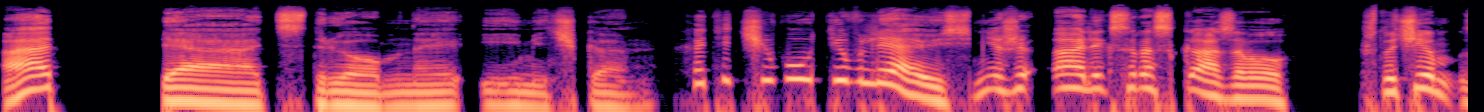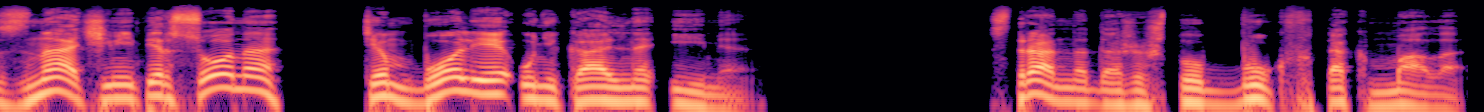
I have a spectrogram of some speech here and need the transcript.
Опять стрёмное имечко. Хотя чего удивляюсь, мне же Алекс рассказывал, что чем значимее персона, тем более уникально имя. Странно даже, что букв так мало.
